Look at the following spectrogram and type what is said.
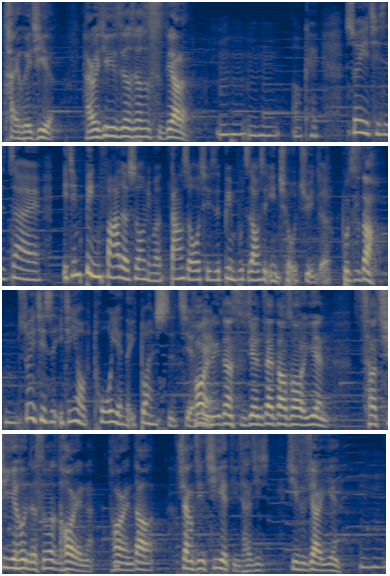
抬回去了，抬回去就就是死掉了。嗯哼嗯哼，OK。所以其实，在已经病发的时候，你们当时候其实并不知道是隐球菌的，不知道。嗯，所以其实已经有拖延了一段时间，拖延了一段时间，再到时候医院，差七月份的时候拖延了，拖延到将近七月底才去。基督教医院。嗯哼，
